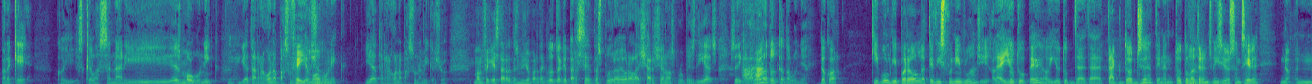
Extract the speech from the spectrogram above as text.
Per què? Coi, és que l'escenari és molt bonic. I a Tarragona passa una Feia mica molt això. bonic. I a Tarragona passa una mica això. Van fer aquesta retransmissió per TAC12, que per cert es podrà veure a la xarxa en els propers dies, és a dir, que la Ah. veurà tot Catalunya. D'acord. Qui vulgui, però, la té disponible Sí, a YouTube. YouTube, eh? Al YouTube de, de TAC12 tenen tota la transmissió sencera. No, mm,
